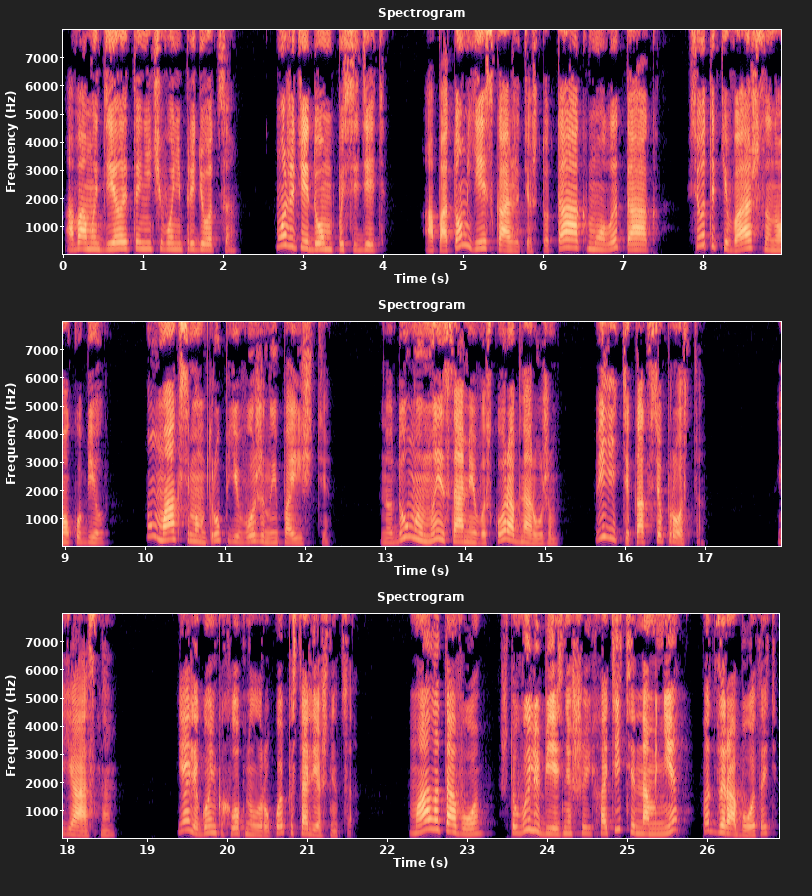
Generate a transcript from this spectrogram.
А вам и делать-то ничего не придется. Можете и дома посидеть. А потом ей скажете, что так, мол, и так. Все-таки ваш сынок убил. Ну, максимум труп его жены поищите. Но, думаю, мы и сами его скоро обнаружим. Видите, как все просто?» «Ясно». Я легонько хлопнула рукой по столешнице. «Мало того, что вы, любезнейший, хотите на мне подзаработать,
